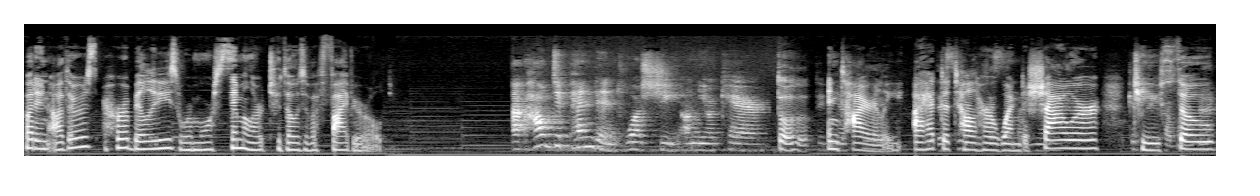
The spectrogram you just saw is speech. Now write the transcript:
but in others, her abilities were more similar to those of a five year old. Uh, how dependent was she on your care? Entirely. I had to tell her when to shower, to use soap,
